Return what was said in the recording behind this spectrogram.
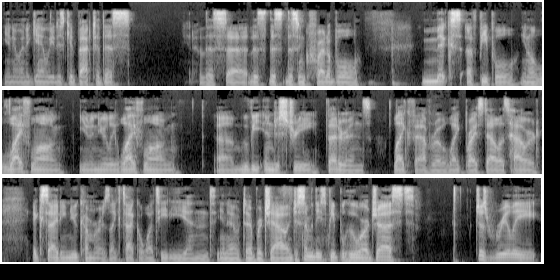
you know and again we just get back to this you know this uh, this this this incredible mix of people you know lifelong you know nearly lifelong uh, movie industry veterans like Favreau, like Bryce Dallas Howard, exciting newcomers like Taika Waititi and you know Deborah Chow, and just some of these people who are just just really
